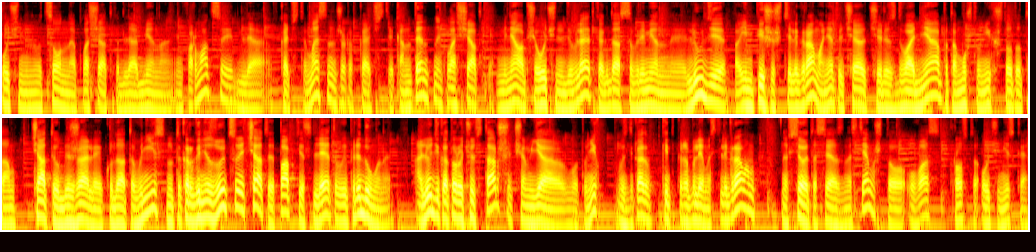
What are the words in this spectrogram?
очень инновационная площадка для обмена информацией, для, в качестве мессенджера, в качестве контентной площадки. Меня вообще очень удивляет, когда современные люди, а, им пишешь в Телеграм, они отвечают через два дня, потому что у них что-то там, чаты убежали куда-то вниз. Ну так организуй свои чаты, папки для этого и придуманы. А люди, которые чуть старше, чем я, вот у них возникают какие-то проблемы с Телеграмом, все это связано с тем, что у вас просто очень низкая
